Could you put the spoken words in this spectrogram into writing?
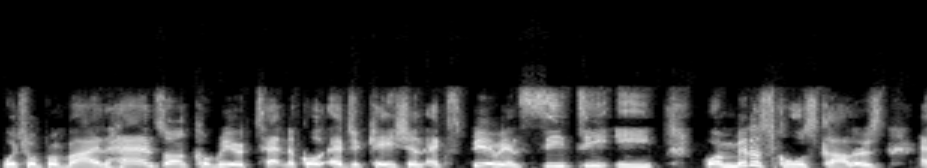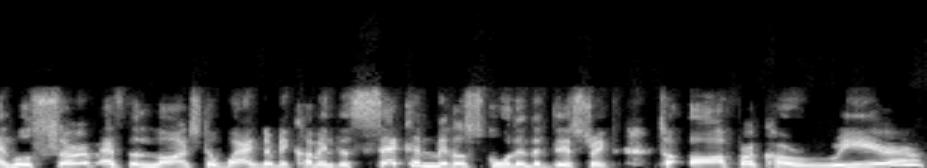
which will provide hands-on career technical education experience CTE for middle school scholars and will serve as the launch to Wagner becoming the second middle school in the district to offer career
